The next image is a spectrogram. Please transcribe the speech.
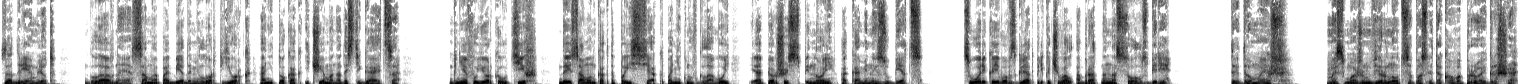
задремлют. Главное — сама победа, милорд Йорк, а не то, как и чем она достигается». Гнев у Йорка утих, да и сам он как-то поиссяк, поникнув головой и опершись спиной о каменный зубец. С Уорика его взгляд перекочевал обратно на Солсбери. «Ты думаешь, мы сможем вернуться после такого проигрыша?»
